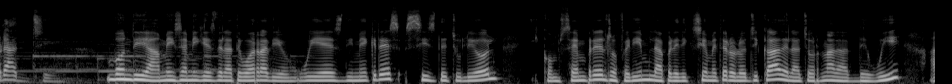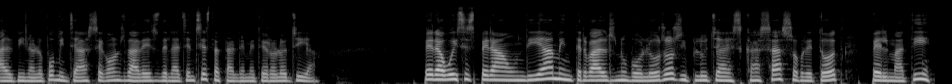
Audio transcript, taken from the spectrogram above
L'oratge. Bon dia, amics i amigues de la teua ràdio. Avui és dimecres 6 de juliol i, com sempre, els oferim la predicció meteorològica de la jornada d'avui al Vinalopó mitjà segons dades de l'Agència Estatal de Meteorologia. Per avui s'espera un dia amb intervals nuvolosos i pluja escassa, sobretot pel matí,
